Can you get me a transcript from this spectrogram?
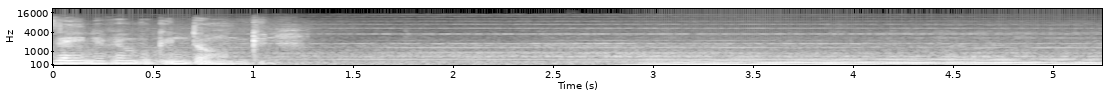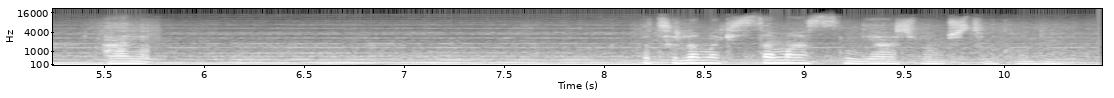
Zeynep'in bugün doğum günü. Ben hatırlamak istemezsin diye açmamıştım konuyu.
